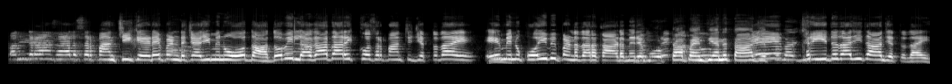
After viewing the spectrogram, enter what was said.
15 ਸਾਲ ਸਰਪੰਚੀ ਕਿਹੜੇ ਪਿੰਡ 'ਚ ਆ ਜੀ? ਮੈਨੂੰ ਉਹ ਦੱਸ ਦਿਓ ਵੀ ਲਗਾਤਾਰ ਇੱਕੋ ਸਰਪੰਚ ਜਿੱਤਦਾ ਏ। ਇਹ ਮੈਨੂੰ ਕੋਈ ਵੀ ਪਿੰਡ ਦਾ ਰਿਕਾਰਡ ਮੇਰੇ ਵੋਟਾਂ ਪੈਂਦੀਆਂ ਨੇ ਤਾਂ ਜਿੱਤਦਾ ਜੀ। ਖਰੀਦਦਾ ਜੀ ਤਾਂ ਜਿੱਤਦਾ ਏ।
